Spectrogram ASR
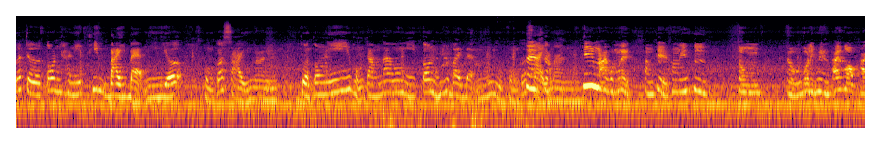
ก็เจอต้นชนิดที่ใบแบบนี้เยอะ ผมก็ใส่มัน ส่วนตรงนี้ผมจำได้ว่ามีต้นที่ใบแบบนี้อยู่ ผมก็ใส่มัน ที่มาของเหล็กสังเกตครั้งนี้คือ ตรงแถวบริเวณใต้กอไผ่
